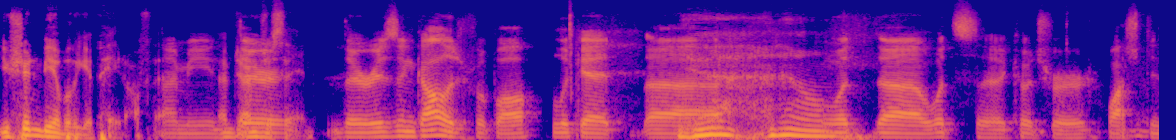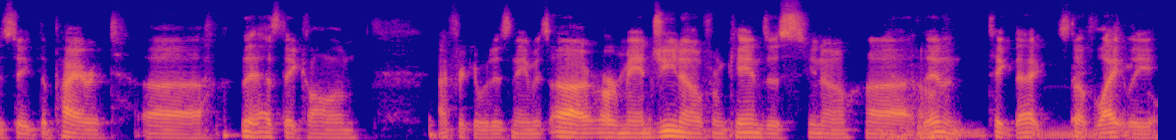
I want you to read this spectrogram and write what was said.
you shouldn't be able to get paid off that. I mean, I'm- I'm just saying. there is in college football. Look at uh, yeah, I know. what uh, what's the coach for Washington State, the Pirate, uh, as they call him. I forget what his name is, uh, or Mangino from Kansas. You know, uh, they didn't take that stuff lightly.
